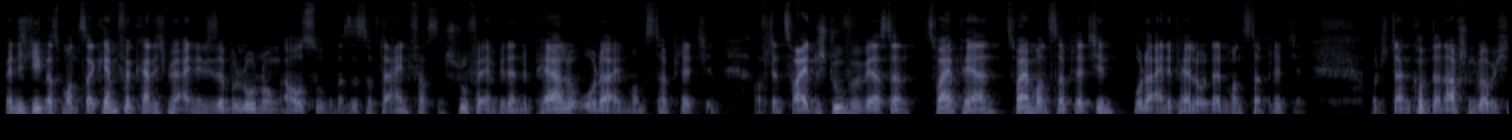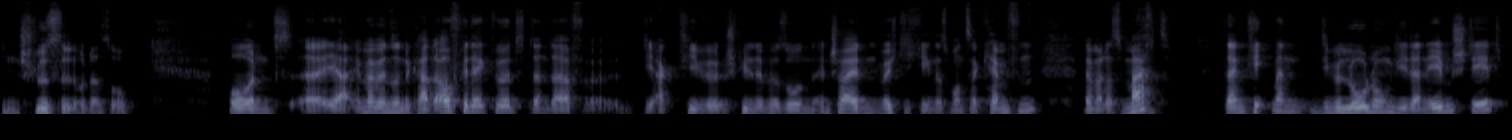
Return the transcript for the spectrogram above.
Wenn ich gegen das Monster kämpfe, kann ich mir eine dieser Belohnungen aussuchen. Das ist auf der einfachsten Stufe entweder eine Perle oder ein Monsterplättchen. Auf der zweiten Stufe wäre es dann zwei Perlen, zwei Monsterplättchen oder eine Perle und ein Monsterplättchen. Und dann kommt danach schon, glaube ich, ein Schlüssel oder so. Und äh, ja, immer wenn so eine Karte aufgedeckt wird, dann darf äh, die aktive spielende Person entscheiden, möchte ich gegen das Monster kämpfen. Wenn man das macht, dann kriegt man die Belohnung, die daneben steht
